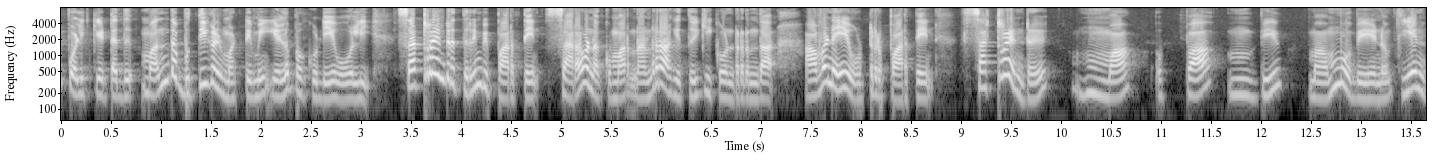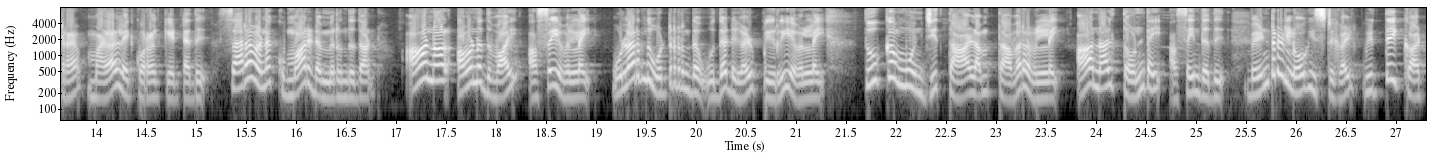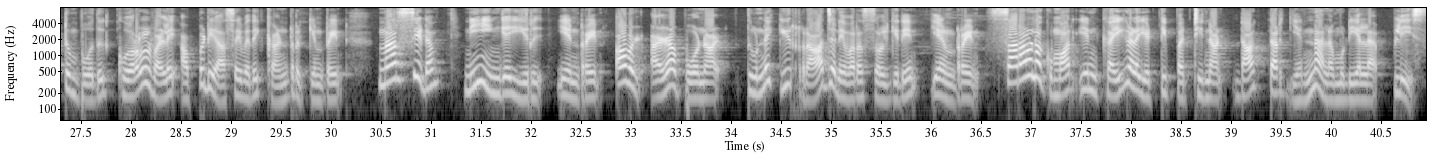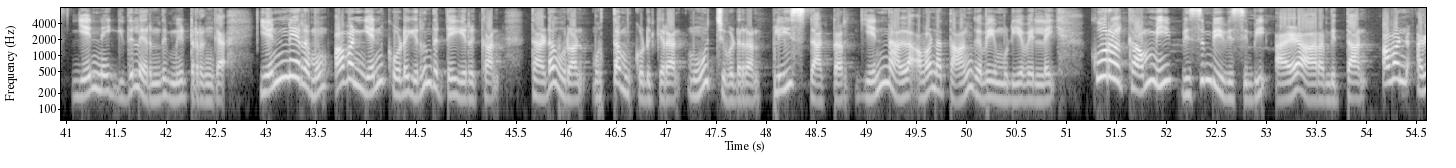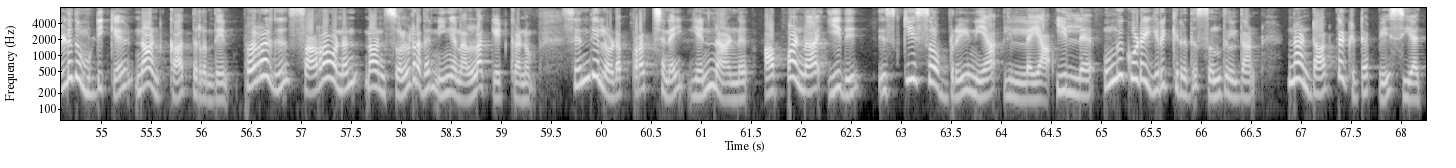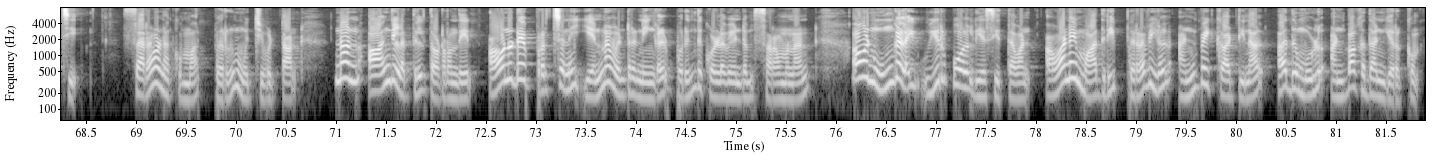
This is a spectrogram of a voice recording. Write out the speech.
பொலி கேட்டது. மந்த புத்திகள் மட்டுமே எழுப்பக்கூடிய ஒலி. சற்றென்று திரும்பி பார்த்தேன். சரவணகுமார் நன்றாக தூக்கி கொண்டிருந்தார். அவனையே உற்று பார்த்தேன். சற்றென்று உம்மா உப்பா உம்பி மம்மு வேணும் என்ற மழலை குரல் கேட்டது. சரவண குமாரிடமிருந்துதான். ஆனால் அவனது வாய் அசையவில்லை. உலர்ந்து ஒட்டிருந்த உதடுகள் பிரியவில்லை. தூக்கம் மூஞ்சி தாளம் தவறவில்லை. ஆனால் தொண்டை அசைந்தது. வென்ட்ரிலோகிஸ்டுகள் வித்தை காட்டும் போது குரல் வளை அப்படி அசைவதை கண்டிருக்கின்றேன். நர்ஸிடம் நீ இங்கே இரு என்றேன். அவள் அழ போனாள். துணைக்கு ராஜனை வர சொல்கிறேன் என்றேன். சரவணகுமார் என் கைகளை எட்டி பற்றினான். டாக்டர் என்னால முடியல. ப்ளீஸ் என்னை இதிலிருந்து மீட்டுருங்க. எந்நேரமும் அவன் என் கூட இருந்துட்டே இருக்கான். தடவுறான் முத்தம் கொடுக்கிறான் மூச்சு விடுறான். ப்ளீஸ் டாக்டர் என்னால் அவனை தாங்கவே முடியவில்லை. கூறல் கம்மி விசும்பி விசும்பி அழ ஆரம்பித்தான். அவன் அழுது முடிக்க நான் காத்திருந்தேன். பிறகு சரவணன் நான் சொல்றதை நீங்க நல்லா கேட்கணும். செந்திலோட பிரச்சனை என்னான்னு. அப்பனா இது ஸ்கிசோப்ரீனியா இல்லையா? இல்லை உங்க கூட இருக்கிறது செந்தில் தான் நான் டாக்டர் கிட்ட பேசியாச்சு. சரவணகுமார் பெருமூச்சு விட்டான். நான் ஆங்கிலத்தில் தொடர்ந்தேன். அவனுடைய பிரச்சனை என்னவென்று நீங்கள் புரிந்து கொள்ள வேண்டும் சரவணன். அவன் உங்களை உயிர் போல் நேசித்தவன். அவனை மாதிரி பிறவிகள் அன்பை காட்டினால் அது முழு அன்பாக தான் இருக்கும்.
